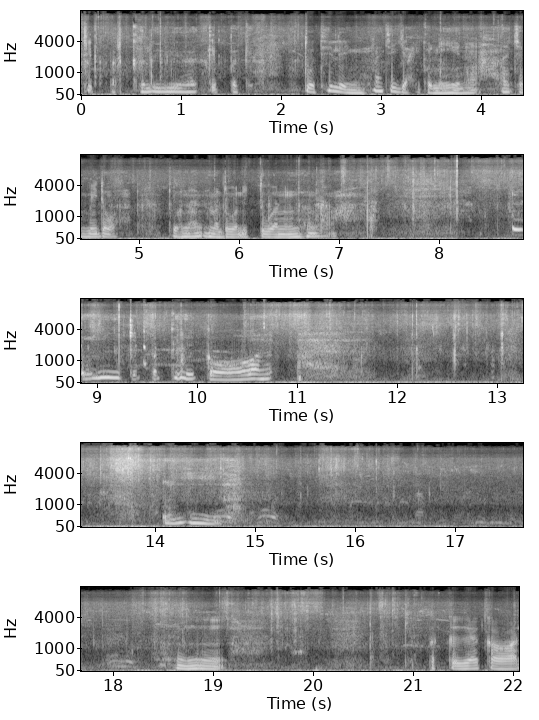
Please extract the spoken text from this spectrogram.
เก็บปลาเกลือเก็บปลาเกลือตัวที่เล็งน่าจะใหญ่กว่านี้นะน่าจะไม่โดนตัวนั้นมาโดนอีกตัวหนึ่งข้างหลังนี่เก็บปลาเกลือก่อนนี่นี่เก็บปลาเกลือก่อน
